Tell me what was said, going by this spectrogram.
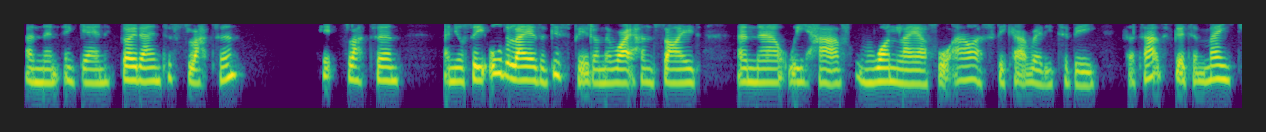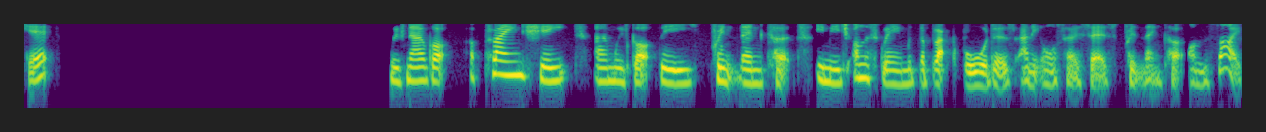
and then again go down to flatten, hit flatten and you'll see all the layers have disappeared on the right hand side and now we have one layer for our sticker ready to be cut out. So if we go to make it, we've now got a plain sheet and we've got the print then cut image on the screen with the black borders and it also says print then cut on the side.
